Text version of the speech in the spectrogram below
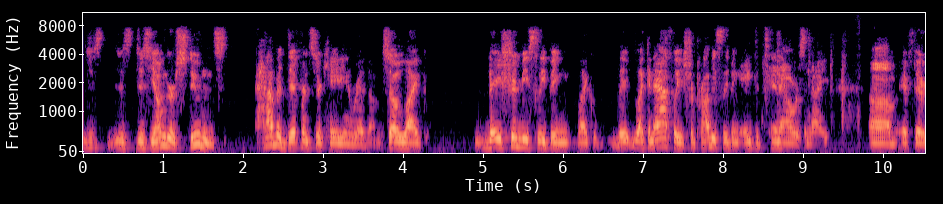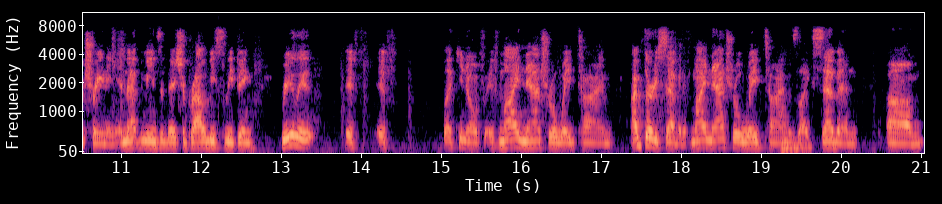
just, just just younger students have a different circadian rhythm. So like they should be sleeping like they like an athlete should probably be sleeping eight to ten hours a night um, if they're training. And that means that they should probably be sleeping really if if like you know if, if my natural wake time i'm 37 if my natural wake time is like seven um,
